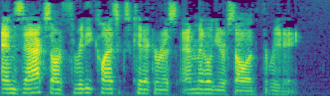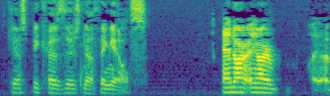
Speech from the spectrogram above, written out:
And Zach's are 3D Classics Kid Icarus and Metal Gear Solid 3D. Just because there's nothing else. And our and our uh,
